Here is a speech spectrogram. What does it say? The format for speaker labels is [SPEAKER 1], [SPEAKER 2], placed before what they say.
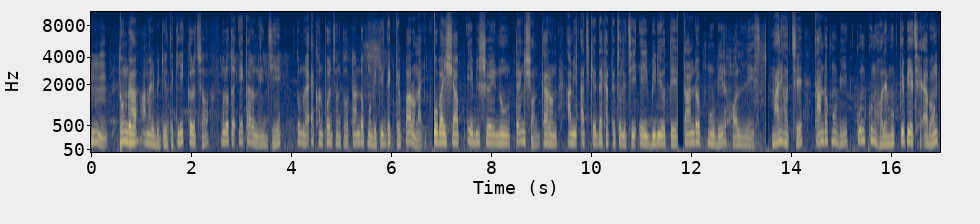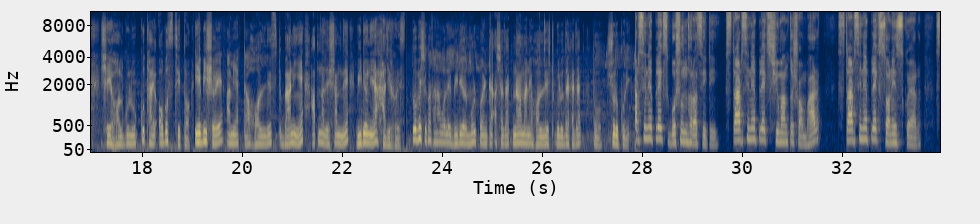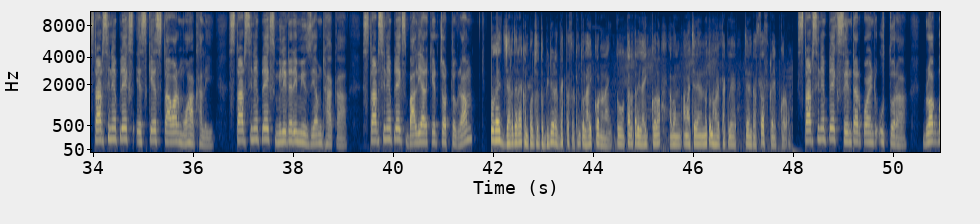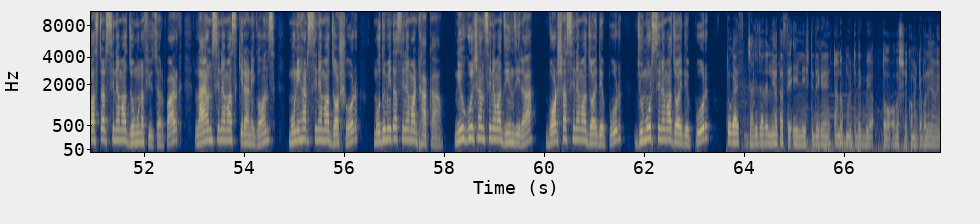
[SPEAKER 1] হুম তোমরা আমার ভিডিওতে ক্লিক করেছ মূলত এ কারণে যে তোমরা এখন পর্যন্ত তাণ্ডব মুভিটি দেখতে পারো নাই। ও ভাই সাপ এ বিষয়ে নো টেনশন, কারণ আমি আজকে দেখাতে চলেছি এই ভিডিওতে তাণ্ডব মুভির হল লিস্ট। মানে হচ্ছে, তাণ্ডব মুভি কোন কোন হলে মুক্তি পেয়েছে এবং সেই হলগুলো কোথায় অবস্থিত? এ বিষয়ে আমি একটা হল লিস্ট বানিয়ে আপনাদের সামনে ভিডিও নিয়ে হাজির হয়েছি। তো বেশি কথা না বলে ভিডিওর মূল পয়েন্টে আসা যাক, না মানে হল লিস্টগুলো দেখা যাক। তো শুরু করি।
[SPEAKER 2] Star cineplex Bashundhara city. Star cineplex Shimanto Shambhar. Star cineplex Sony square. Star cineplex SKS tower Mohakhali. Star cineplex military museum Dhaka. Star cineplex বালিয়ারকেট Chittagong.
[SPEAKER 1] তো গাইজ যারা যারা এখন পর্যন্ত ভিডিওটা দেখতেছো কিন্তু লাইক করো নাই তো তাড়াতাড়ি লাইক করো এবং আমার চ্যানেল নতুন হয়ে থাকলে চ্যানেলটা সাবস্ক্রাইব করো।
[SPEAKER 2] Star cineplex centre point Uttara. Blockbuster cinema Jamuna future park. Lion cinemas Keraniganj. Moniher cinema Jessore. Modhumita cinema Dhaka. New Gulshan cinema Jinjira. Barsha cinema Joydebpur. Jhumur cinema Joydebpur.
[SPEAKER 1] তো guys যাদের যাদের নিয়ত আছে এই list দেখে তাণ্ডব মুভিটি দেখবে তো অবশ্যই কমেন্টে বলে যাবে।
